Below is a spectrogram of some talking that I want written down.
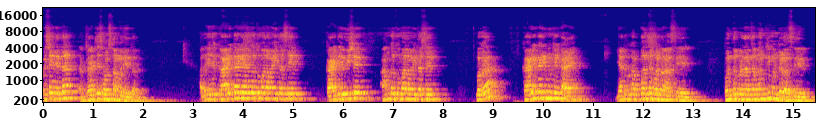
कशात येतात? राज्य संस्थांमध्ये येतात. आता याचे कार्यकारी अंग तुम्हाला माहीत असेल कायदेविषयक अंग तुम्हाला माहीत असेल. बघा कार्यकारी म्हणजे काय? यात बघा पंतप्रधान असेल पंतप्रधानाचा मंत्रिमंडळ असेल.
